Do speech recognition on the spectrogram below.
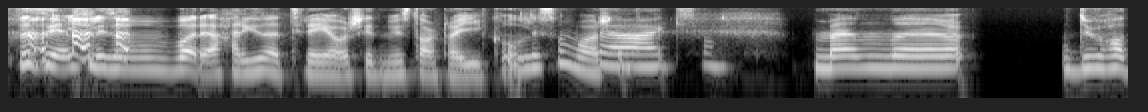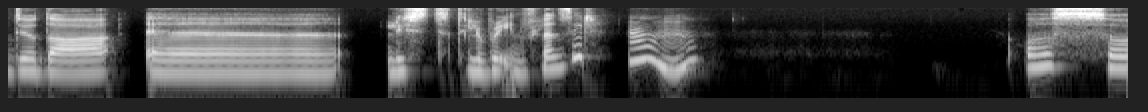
Spesielt liksom bare Herregud, det er tre år siden vi starta Equal, liksom. Ja, ikke sant. Men uh, du hadde jo da uh, lyst til å bli influenser. Mm. Og så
